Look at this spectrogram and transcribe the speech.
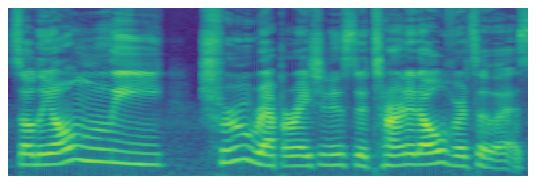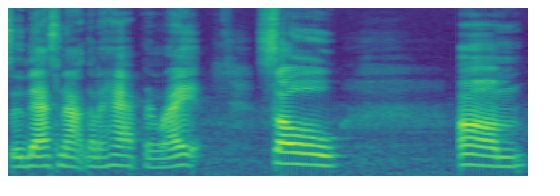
So the only true reparation is to turn it over to us and that's not going to happen, right? So um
